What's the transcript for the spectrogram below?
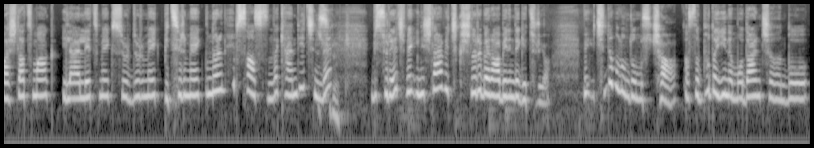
Başlatmak, ilerletmek, sürdürmek, bitirmek bunların hepsi aslında kendi içinde Süreç. Bir süreç ve inişler ve çıkışları beraberinde getiriyor. Ve içinde bulunduğumuz çağ aslında bu da yine modern çağın bu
